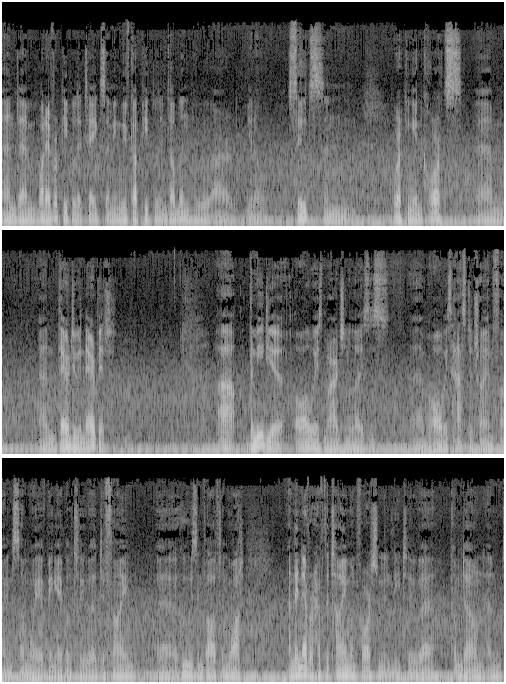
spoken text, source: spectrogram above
and um, whatever people it takes. I mean, we've got people in Dublin who are, you know, suits and working in courts, um, and they're doing their bit. Uh, the media always marginalises, um, always has to try and find some way of being able to uh, define uh, who's involved in what, and they never have the time, unfortunately, to uh, come down and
